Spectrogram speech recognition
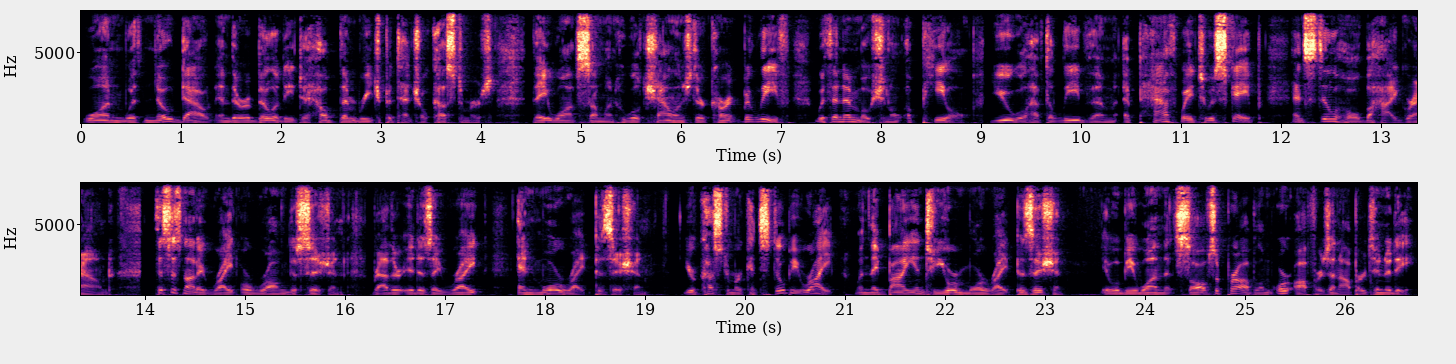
one with no doubt in their ability to help them reach potential customers. They want someone who will challenge their current belief with an emotional appeal. You will have to leave them a pathway to escape and still hold the high ground. This is not a right or wrong decision. Rather, it is a right and more right position. Your customer can still be right when they buy into your more right position. It will be one that solves a problem or offers an opportunity.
